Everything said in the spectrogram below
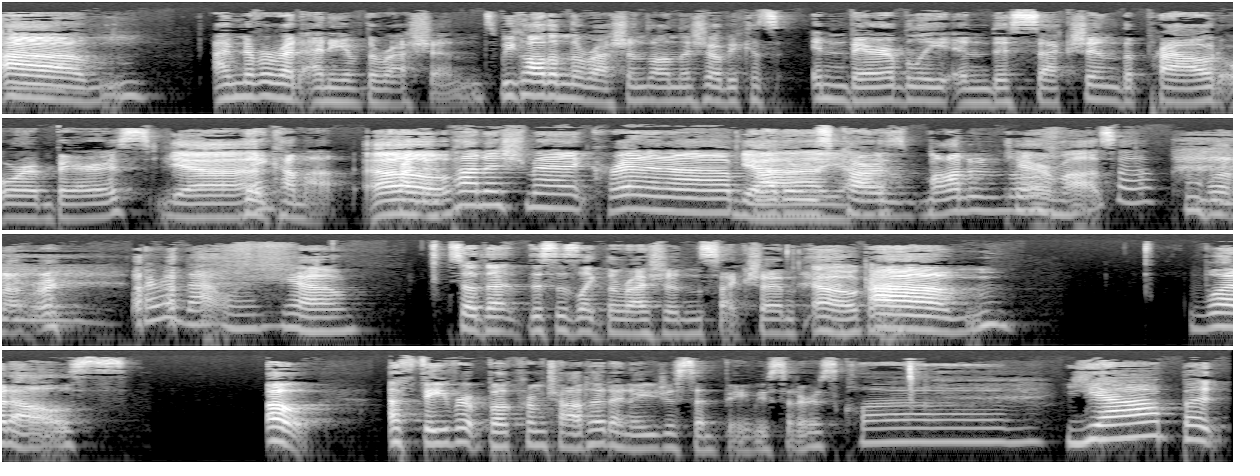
Um, I've never read any of the Russians. We call them the Russians on the show because invariably in this section, the proud or embarrassed, Yeah. they come up. Oh. Crime and Punishment, Karenina, Yeah, Brothers, yeah. Cars, Modern, Karamazov. whatever. I read that one. Yeah. So that this is like the Russian section. Oh, okay. Um, what else? Oh, a favorite book from childhood. I know you just said Babysitters Club. yeah, but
